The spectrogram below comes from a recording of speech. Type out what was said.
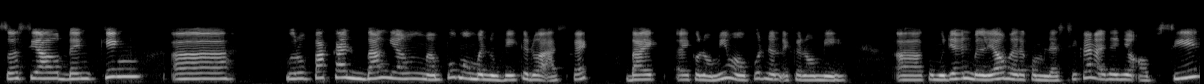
social banking uh, merupakan bank yang mampu memenuhi kedua aspek baik ekonomi maupun non ekonomi. Uh, kemudian beliau merekomendasikan adanya opsi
